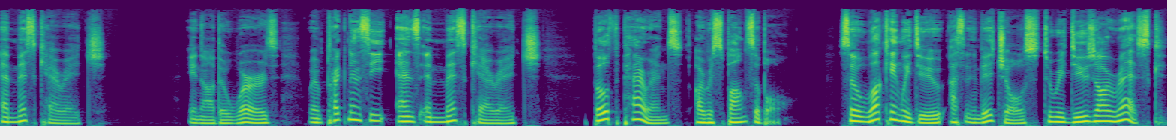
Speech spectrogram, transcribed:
and miscarriage. In other words, when pregnancy ends in miscarriage, both parents are responsible. So, what can we do as individuals to reduce our risk?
